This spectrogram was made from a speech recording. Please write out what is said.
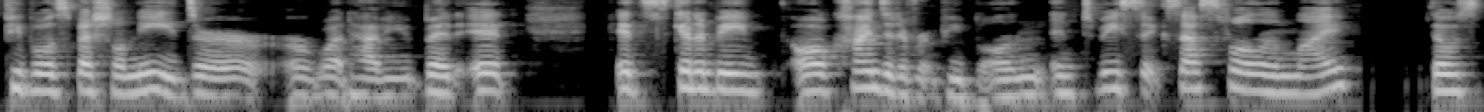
people with special needs or or what have you but it it's going to be all kinds of different people. And, and to be successful in life those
